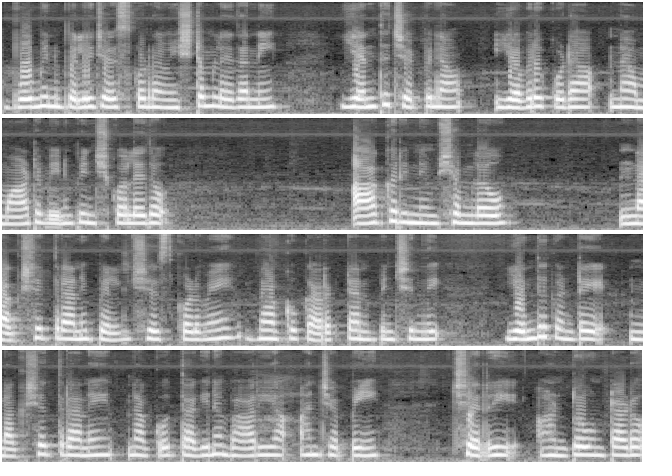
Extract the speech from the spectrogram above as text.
భూమిని పెళ్ళి చేసుకోవడం ఇష్టం లేదని ఎంత చెప్పినా ఎవరు కూడా నా మాట వినిపించుకోలేదు. ఆఖరి నిమిషంలో నక్షత్రాన్ని పెళ్ళి చేసుకోవడమే నాకు కరెక్ట్ అనిపించింది. ఎందుకంటే నక్షత్రానే నాకు తగిన భార్య అని చెప్పి చెర్రీ అంటూ ఉంటాడో.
